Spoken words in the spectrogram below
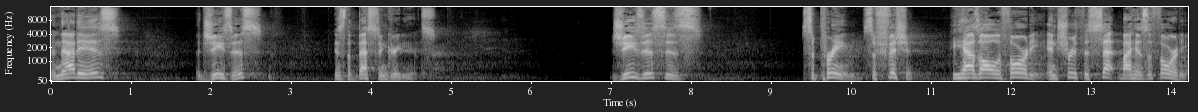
And that is that Jesus is the best ingredients. Jesus is supreme, sufficient. He has all authority, and truth is set by his authority.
